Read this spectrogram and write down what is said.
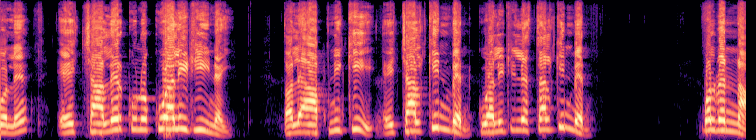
বলে, এই চালের কোনো কোয়ালিটি নাই। তাহলে আপনি কি এই চাল কিনবেন? কোয়ালিটিলেস চাল কিনবেন? বলবেন না।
